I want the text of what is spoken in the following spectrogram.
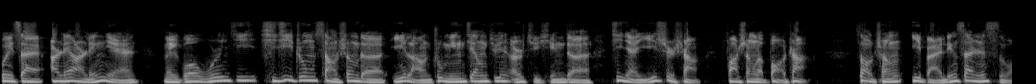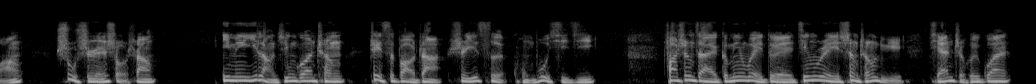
为在二零二零年美国无人机袭击中丧生的伊朗著名将军而举行的纪念仪式上发生了爆炸，造成一百零三人死亡，数十人受伤。一名伊朗军官称，这次爆炸是一次恐怖袭击。发生在革命卫队精锐圣城旅前指挥官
